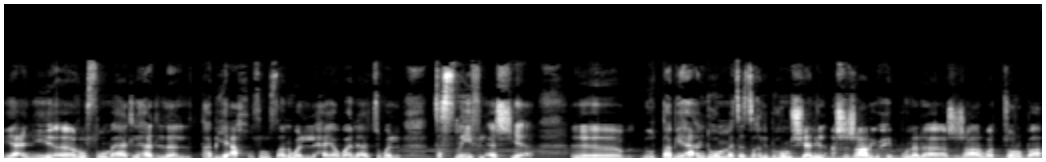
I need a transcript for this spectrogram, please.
يعني رسومات لهذه الطبيعة خصوصا والحيوانات والتصنيف الأشياء. والطبيعة عندهم ما تتغلبهمش يعني الأشجار يحبون الأشجار والتربة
